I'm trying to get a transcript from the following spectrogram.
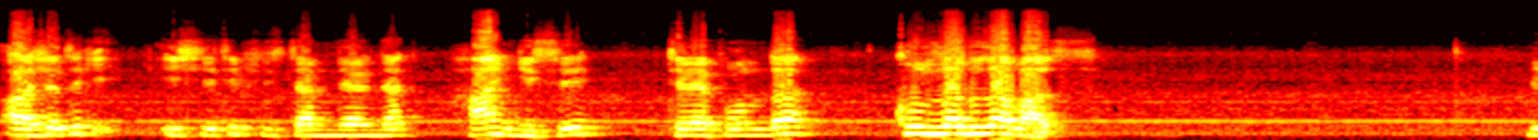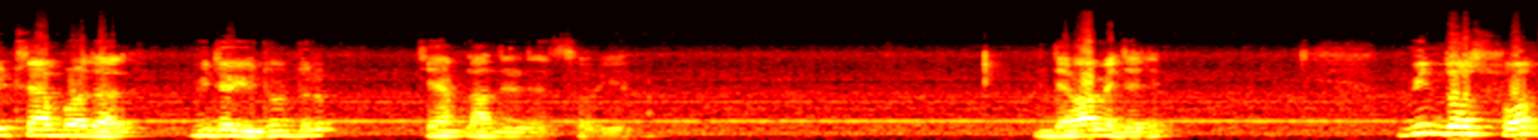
Aşağıdaki işletim sistemlerinden hangisi telefonda kullanılamaz? Lütfen burada videoyu durdurup cevaplandırınız soruyu. Devam edelim. Windows Phone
